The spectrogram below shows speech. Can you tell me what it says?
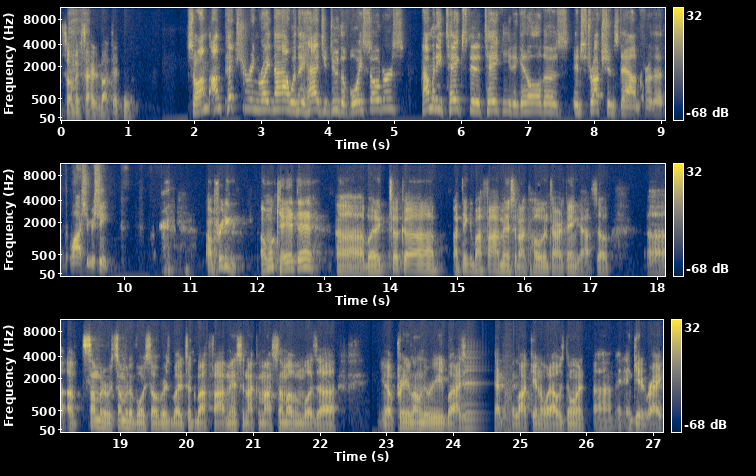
So I'm excited about that too. So I'm I'm picturing right now when they had you do the voiceovers, how many takes did it take you to get all those instructions down for the, the washing machine? I'm pretty, I'm okay at that. Uh, but it took, uh, I think about five minutes to knock the whole entire thing out. So, uh, some of the, some of the voiceovers, but it took about five minutes to knock them out. Some of them was, uh, you know, pretty long to read, but I just had to lock in on what I was doing, um, and, and, get it right.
